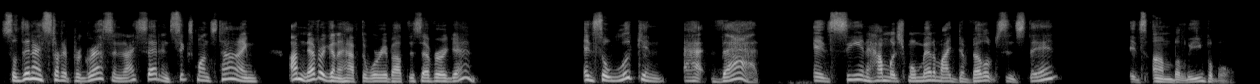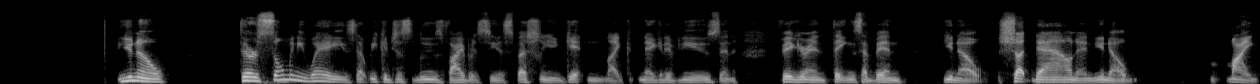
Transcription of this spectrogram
So then I started progressing and I said in six months' time, I'm never going to have to worry about this ever again. And so looking at that and seeing how much momentum I developed since then, it's unbelievable. You know, there's so many ways that we could just lose vibrancy, especially in getting like negative news and figuring things have been, you know, shut down and, you know, my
